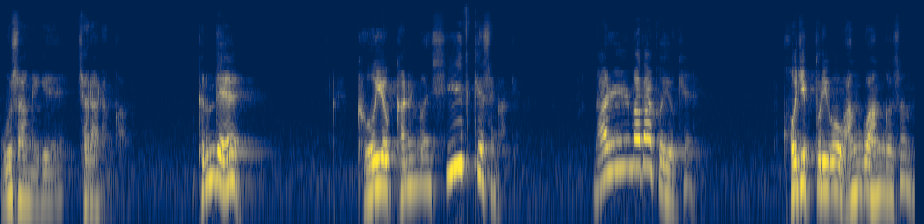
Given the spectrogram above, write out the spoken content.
우상에게 절하는 거. 그런데 거역하는 건 쉽게 생각해. 날마다 거역해. 고집 부리고 완고한 것은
